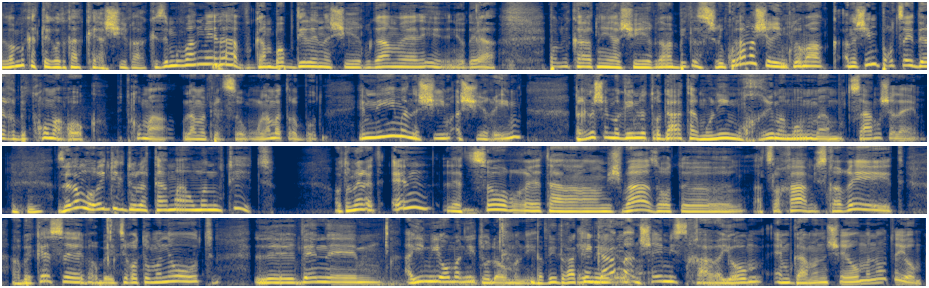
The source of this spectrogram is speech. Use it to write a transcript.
לא מקטלג אותה כעשירה, כי זה מובן מאליו. גם בוב דילן עשיר, גם, אני, אני יודע, פול מקארטני עשיר, גם הביטלס עשירים, כולם עשירים. כלומר, אנשים פורצי דרך בתחום הרוק, בתחום עולם הפרסום, עולם התרבות, הם נהיים אנשים עשירים. ברגע שהם מגיעים לתודעת ההמונים, מוכרים המון מהמוצר שלהם. זה לא מוריד מגדולתם האומנותית. זאת אומרת, אין לעצור את המשוואה הזאת, אה, הצלחה מסחרית, הרבה כסף, הרבה יצירות אומנות, לבין אה, האם היא אומנית או לא אומנית. דוד, רק אה, אני- גם אנשי מסחר היום הם גם אנשי אומנות היום.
